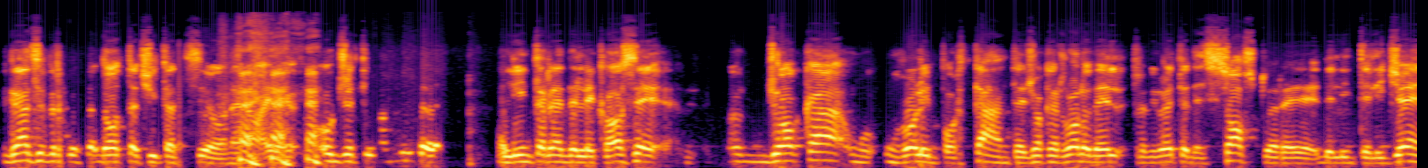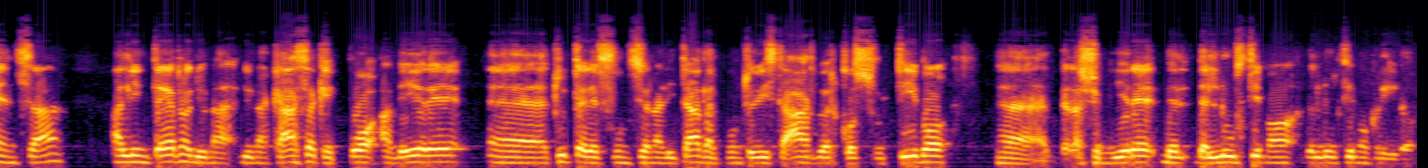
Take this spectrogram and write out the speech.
Grazie per questa dotta citazione. No? oggettivamente l'Internet delle cose gioca un, un, ruolo importante, gioca il ruolo del, del software, dell'intelligenza all'interno di una, di una casa che può avere eh, tutte le funzionalità dal punto di vista hardware costruttivo, eh, lasciami dire, del, dell'ultimo, dell'ultimo grido.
